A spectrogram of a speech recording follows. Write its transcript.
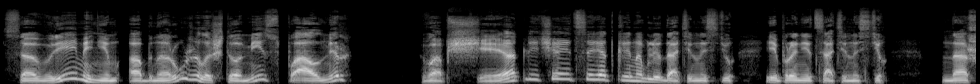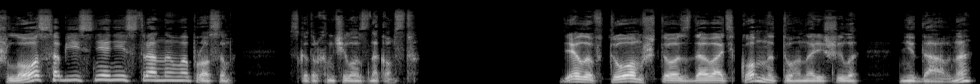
Со временем обнаружила, что мисс Палмер вообще отличается редкой наблюдательностью и проницательностью — нашлось объяснение странным вопросам, с которых началось знакомство. Дело в том, что сдавать комнату она решила недавно,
